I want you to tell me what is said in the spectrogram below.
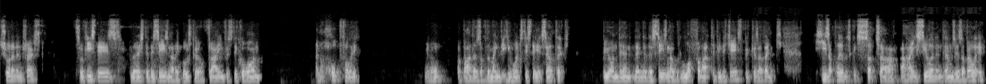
showing an interest. So if he stays for the rest of the season, I think those two will thrive as they go on, and hopefully, you know, Abada's of the mind that he wants to stay at Celtic beyond the end, the end of the season. I would love for that to be the case because I think he's a player that's got such a, a high ceiling in terms of his ability.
